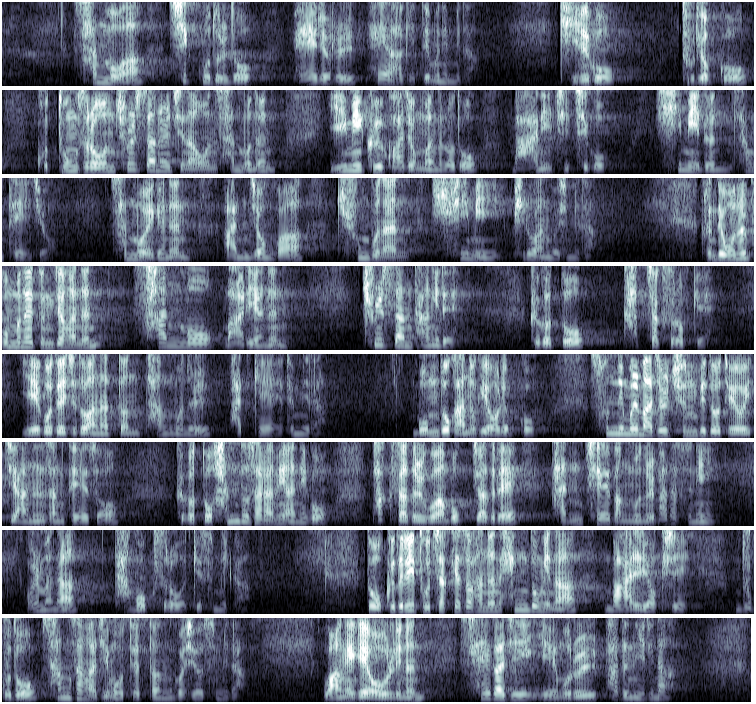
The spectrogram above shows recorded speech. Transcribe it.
산모와 식구들도 배려를 해야 하기 때문입니다. 길고 두렵고 고통스러운 출산을 지나온 산모는 이미 그 과정만으로도 많이 지치고 힘이 든 상태이죠. 산모에게는 안정과 충분한 쉼이 필요한 것입니다. 그런데 오늘 본문에 등장하는 산모 마리아는 출산 당일에 그것도 갑작스럽게 예고되지도 않았던 방문을 받게 됩니다. 몸도 가누기 어렵고 손님을 맞을 준비도 되어 있지 않은 상태에서 그것도 한두 사람이 아니고 박사들과 목자들의 단체 방문을 받았으니 얼마나 당혹스러웠겠습니까? 또 그들이 도착해서 하는 행동이나 말 역시 누구도 상상하지 못했던 것이었습니다. 왕에게 어울리는 세 가지 예물을 받은 일이나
